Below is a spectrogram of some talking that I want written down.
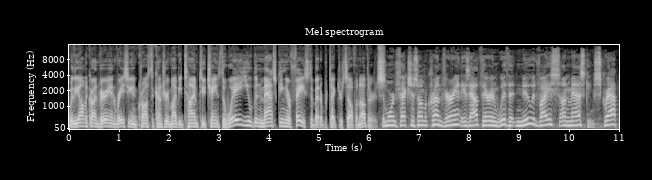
With the Omicron variant racing across the country, it might be time to change the way you've been masking your face to better protect yourself and others. The more infectious Omicron variant is out there, and with it, new advice on masking. Scrap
